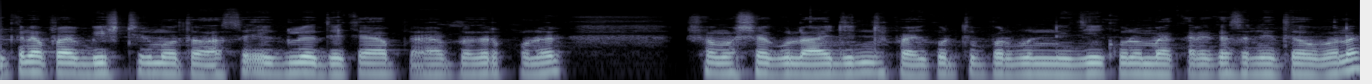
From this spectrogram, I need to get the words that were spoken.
এখানে প্রায় বৃষ্টির মতো আছে, এগুলো দেখে আপনারা আপনাদের ফোনের সমস্যাগুলো আইডেন্টিফাই করতে পারবেন, নিজেই কোনো মেকারের কাছে নিতে হবে না।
